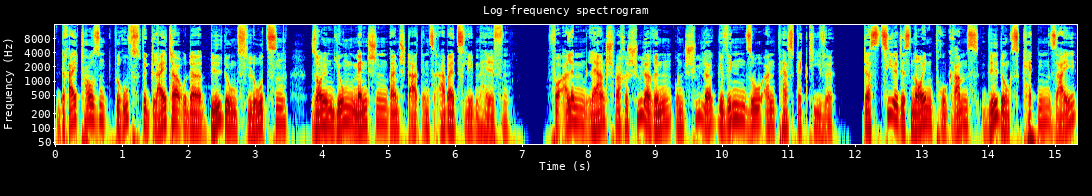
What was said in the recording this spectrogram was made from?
Dreitausend Berufsbegleiter oder Bildungslotsen sollen jungen Menschen beim Start ins Arbeitsleben helfen. Vor allem lernschwache Schülerinnen und Schüler gewinnen so an Perspektive. Das Ziel des neuen Programms Bildungsketten sei,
